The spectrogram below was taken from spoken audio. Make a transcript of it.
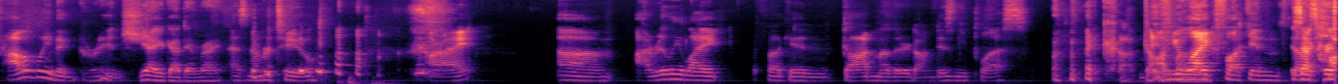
probably the Grinch. Yeah, you're goddamn right. as number two. All right. Um, I really like fucking Godmothered on Disney Plus. Oh my god, if you like fucking Is that Christmas?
